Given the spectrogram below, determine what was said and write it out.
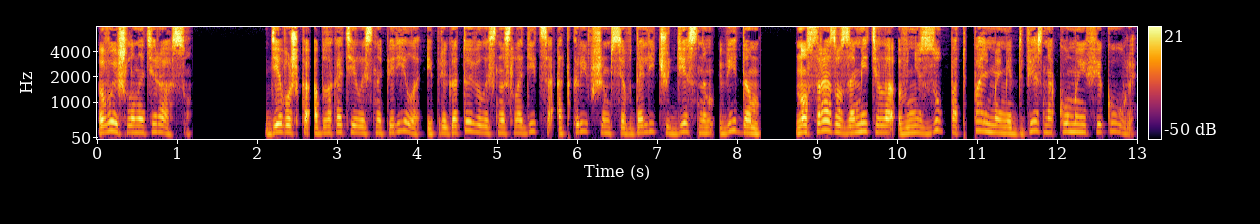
Вышла на террасу. Девушка облокотилась на перила и приготовилась насладиться открывшимся вдали чудесным видом, но сразу заметила внизу под пальмами две знакомые фигуры.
